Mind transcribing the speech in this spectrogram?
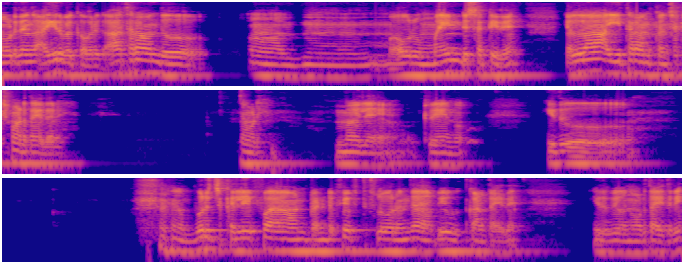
ನೋಡಿದಂಗೆ ಆಗಿರ್ಬೇಕು ಅವ್ರಿಗೆ. ಆ ಥರ ಒಂದು ಅವರು ಮೈಂಡ್ ಸೆಟ್ ಇದೆ. ಎಲ್ಲ ಈ ಥರ ಒಂದು ಕನ್ಸ್ಟ್ರಕ್ಷನ್ ಮಾಡ್ತಾ ಇದ್ದಾರೆ. ನೋಡಿ ಆಮೇಲೆ ಟ್ರೇನು ಇದು Burj Khalifa one twenty fifth ಫ್ಲೋರಿಂದ ವ್ಯೂ ಕಾಣ್ತಾ ಇದೆ. ಇದು ವ್ಯೂ ನೋಡ್ತಾ ಇದ್ರಿ.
